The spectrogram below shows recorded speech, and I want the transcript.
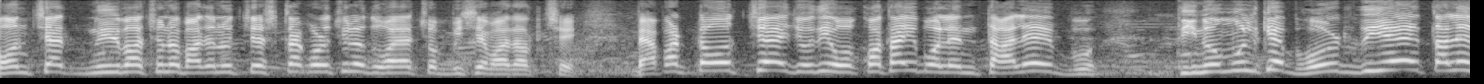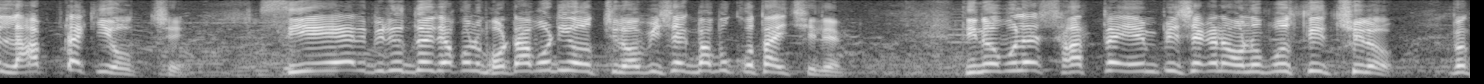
পঞ্চায়েত নির্বাচনে বাজানোর চেষ্টা করেছিল দু হাজার চব্বিশে বাজাচ্ছে। ব্যাপারটা হচ্ছে, যদি ও কথাই বলেন, তাহলে তৃণমূলকে ভোট দিয়ে তাহলে লাভটা কি হচ্ছে? সিএ এর বিরুদ্ধে যখন ভোটাভুটি হচ্ছিল, অভিষেকবাবু কোথায় ছিলেন? তৃণমূলের সাতটা এমপি সেখানে অনুপস্থিত ছিল। এবং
